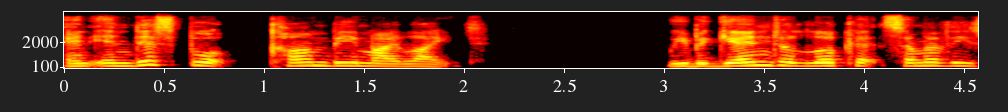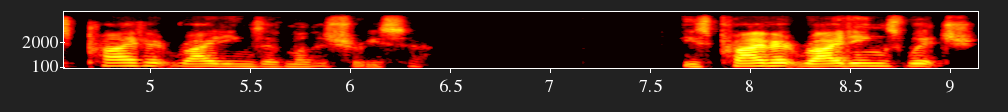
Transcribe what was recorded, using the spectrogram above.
And in this book, Come Be My Light, we begin to look at some of these private writings of Mother Teresa. These private writings which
